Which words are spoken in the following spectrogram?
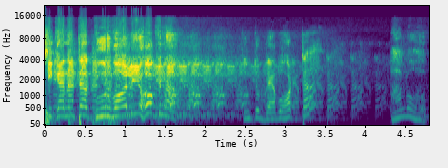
ঠিকানাটা দুর্বলই হোক না, কিন্তু ব্যবহারটা ভালো হোক।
